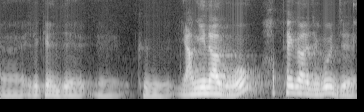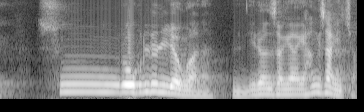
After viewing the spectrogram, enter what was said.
에, 이렇게 이제 에, 그 양인하고 합해가지고 이제 수로 흐르려고 하는 음, 이런 성향이 항상 있죠.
